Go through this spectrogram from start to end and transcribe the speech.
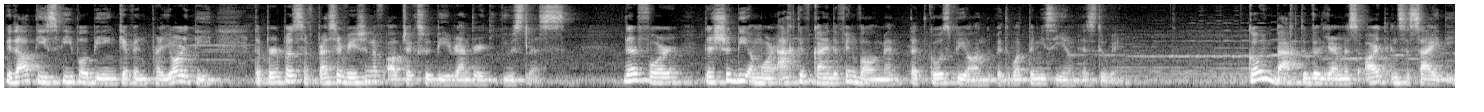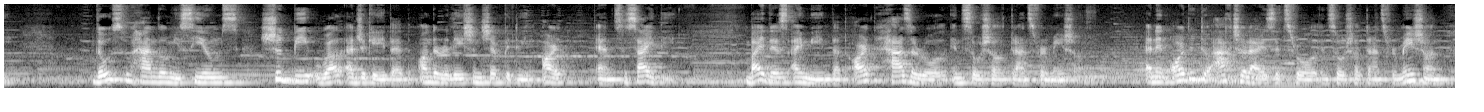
without these people being given priority, the purpose of preservation of objects would be rendered useless. Therefore, there should be a more active kind of involvement that goes beyond with what the museum is doing. Going back to Guillermo's art and society, those who handle museums should be well educated on the relationship between art and society. By this, I mean that art has a role in social transformation. And in order to actualize its role in social transformation,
